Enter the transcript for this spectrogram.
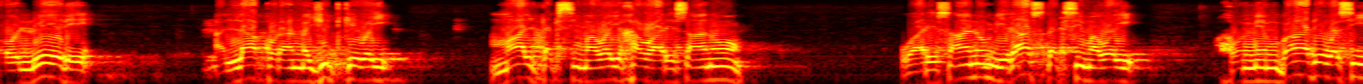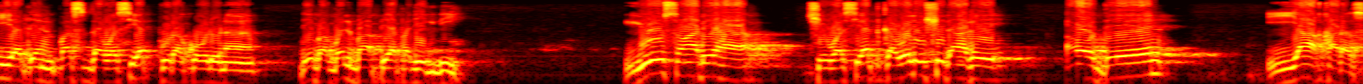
او لوی دی الله قرآن مجید کې وایي مال تقسیموي خوارسانو وارثانو میراث تقسیموي خو من بعد وصیت پس د وصیت پورا کولو نه دی به بل باب بیا په دې ږدي یوصا بها چې وصیت کولی شي د هغې او دین یا قرض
